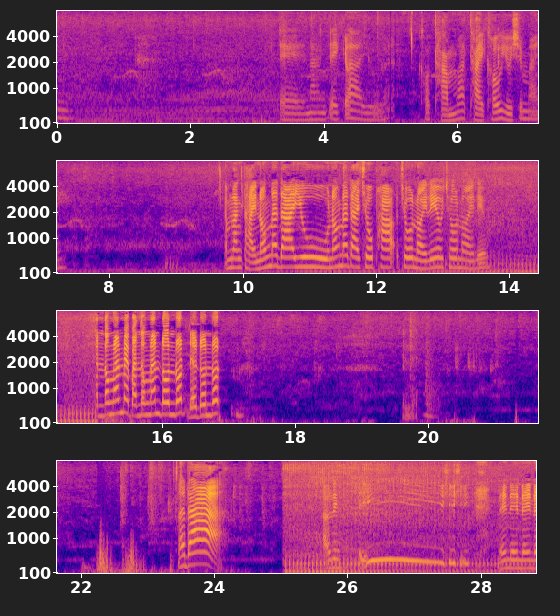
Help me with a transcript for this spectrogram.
ดู แต่นางใจกล้าอยู่ค่ะเขาถามว่าถ่ายเขาอยู่ใช่ไหม กำลังถ่ายน้องนาดาอยู่ น้องนาดาโชว์พาโชว์หน่อยเร็ว โชว์หน่อยเร็ว ปันตรงนั้นไปปันตรงนั้นโดนรถ เดี๋ยวโดนรถ นาดา เอาเลยอี๋ไหนไหนไหนไหน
